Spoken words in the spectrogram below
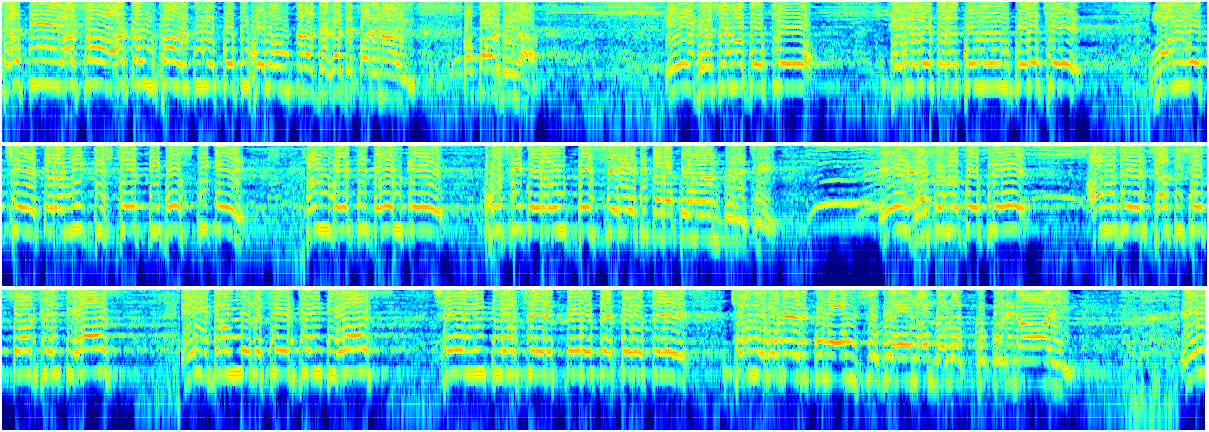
জাতির আশা, আকাঙ্ক্ষার কোনো প্রতিফলন তারা দেখাতে পারে নাই বা পারবে না। এই ঘোষণাপত্র যেভাবে তারা প্রণয়ন করেছে, মনে হচ্ছে তারা নির্দিষ্ট একটি গোষ্ঠীকে কিংবা একটি দলকে খুশি করার উদ্দেশ্যে এটি তারা প্রণয়ন করেছে। এই ঘোষণাপত্রে আমাদের জাতিসত্তার যে ইতিহাস এই বাংলাদেশের যে ইতিহাস, সেই ইতিহাসের পরতে পরতে জনগণের কোনো অংশগ্রহণ আমরা লক্ষ্য করি নাই। এই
